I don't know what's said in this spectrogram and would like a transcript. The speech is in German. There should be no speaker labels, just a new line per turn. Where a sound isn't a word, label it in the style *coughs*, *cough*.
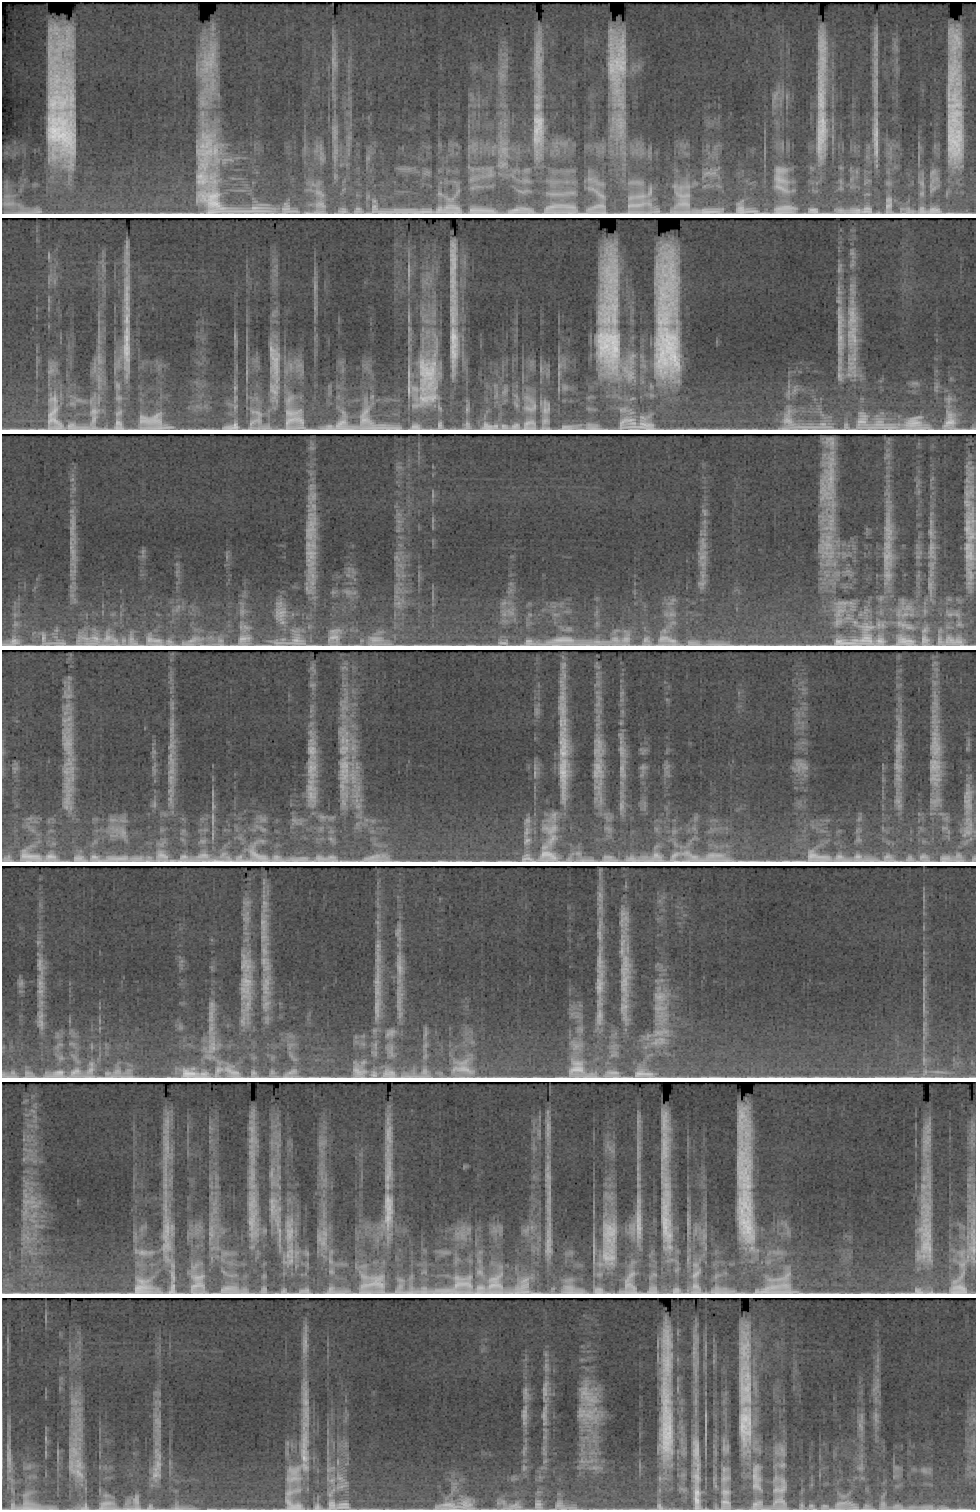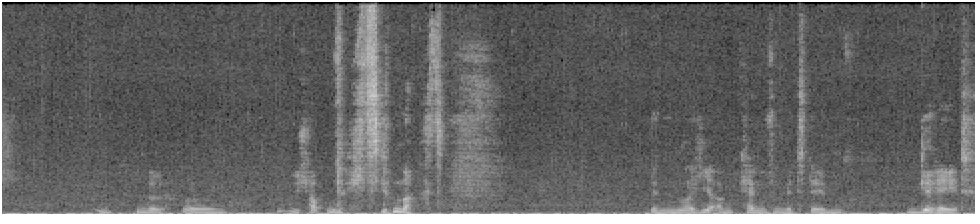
Eins. Hallo und herzlich willkommen, liebe Leute. Hier ist er, der Franken-Andi und er ist in Ebelsbach unterwegs bei den Nachbarsbauern. Mit am Start wieder mein geschätzter Kollege, der Gacki. Servus.
Hallo zusammen und ja, willkommen zu einer weiteren Folge hier auf der Ebelsbach und ich bin hier immer noch dabei, diesen Fehler des Helfers von der letzten Folge zu beheben. Das heißt, wir werden mal die halbe Wiese jetzt hier mit Weizen ansehen. Zumindest mal für eine Folge, wenn das mit der Sämaschine funktioniert. Der macht immer noch komische Aussetzer hier. Aber ist mir jetzt im Moment egal. Da müssen wir jetzt durch.
So, ich habe gerade hier das letzte Schlückchen Gas noch in den Ladewagen gemacht und das schmeißen wir jetzt hier gleich mal ins Silo rein. Ich bräuchte mal einen Kipper. Wo habe ich denn? Alles gut bei dir?
Jojo, alles bestens.
Es hat gerade sehr merkwürdige Geräusche von dir gegeben.
Nö, äh, ich habe *laughs* nichts gemacht. Bin nur hier am Kämpfen mit dem Gerät.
